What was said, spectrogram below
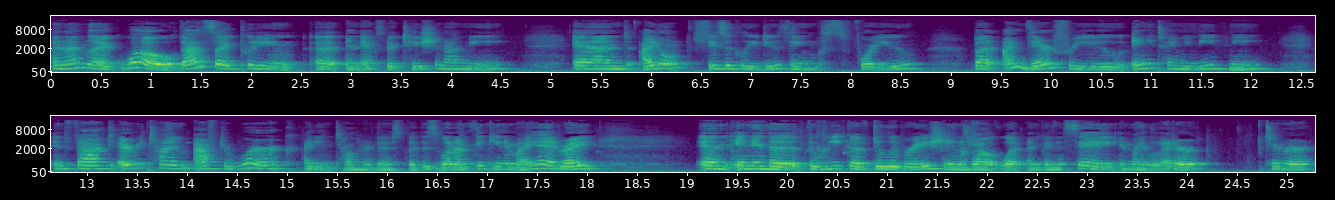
And I'm like, whoa, that's like putting a, an expectation on me. And I don't physically do things for you, but I'm there for you anytime you need me. In fact, every time after work, I didn't tell her this, but this is what I'm thinking in my head, right? And and in the, the week of deliberation about what I'm gonna say in my letter to her,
